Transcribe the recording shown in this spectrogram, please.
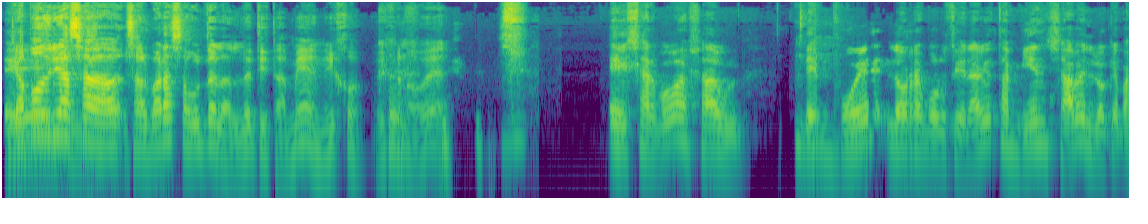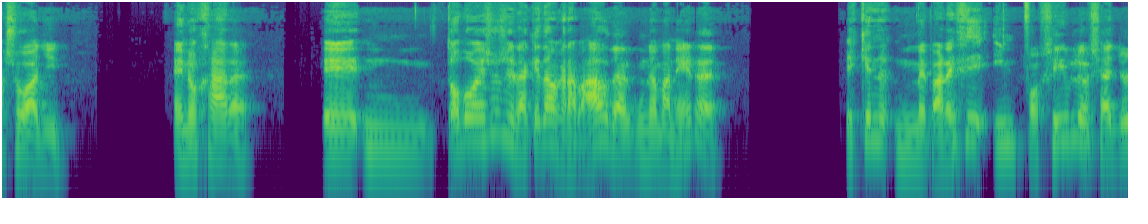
Ya Eh, podría sa- salvar a Saúl del Atleti también, hijo. Es que no ve. eh, salvó a Saul. Después, los revolucionarios también saben lo que pasó allí, en O'Hara. Eh, mm, todo eso se le ha quedado grabado de alguna manera. Es que no- me parece imposible, o sea, yo,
